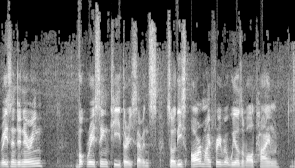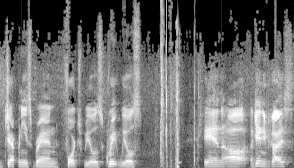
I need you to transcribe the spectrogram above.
Rays Engineering, Volk Racing TE37s. So these are my favorite wheels of all time. Japanese brand, Forged wheels, great wheels. And uh, again, if you guys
